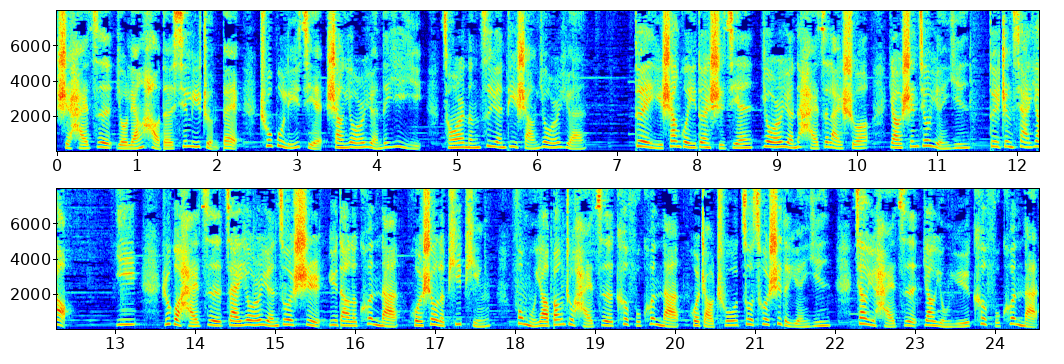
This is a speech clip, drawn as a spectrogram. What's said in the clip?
使孩子有良好的心理准备，初步理解上幼儿园的意义，从而能自愿地上幼儿园。对已上过一段时间幼儿园的孩子来说，要深究原因，对症下药。一，如果孩子在幼儿园做事遇到了困难或受了批评，父母要帮助孩子克服困难或找出做错事的原因，教育孩子要勇于克服困难，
